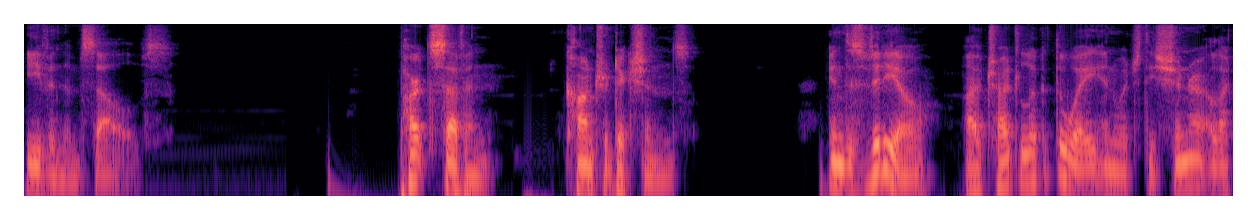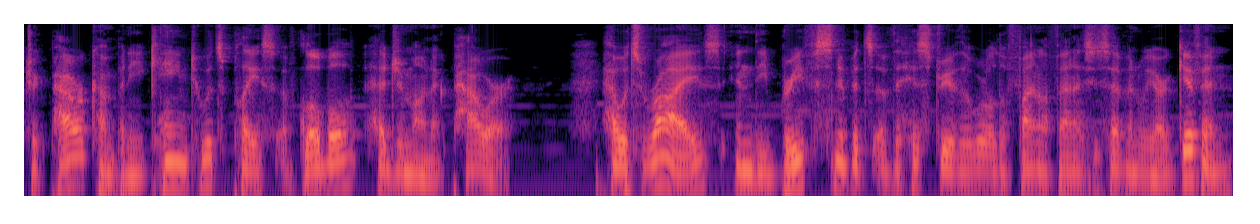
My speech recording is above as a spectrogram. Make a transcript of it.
even themselves. Part 7 Contradictions In this video, I've tried to look at the way in which the Shinra Electric Power Company came to its place of global hegemonic power, how its rise, in the brief snippets of the history of the world of Final Fantasy VII we are given,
